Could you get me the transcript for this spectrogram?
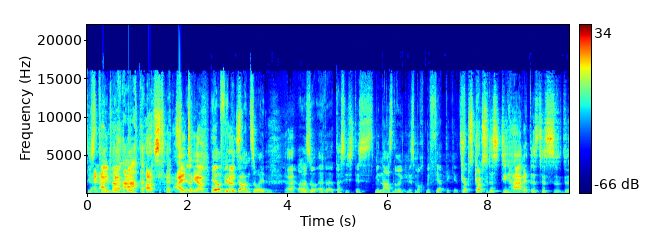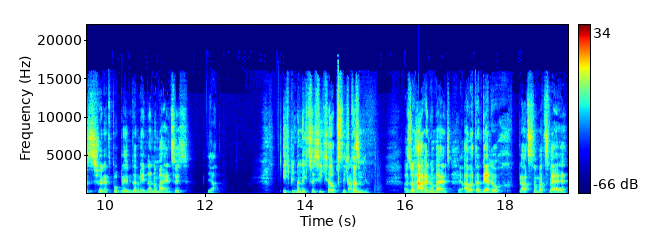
das ein Thema Altherren-Podcast. Ein Altherren-Podcast. Ja, für die ganz Alten. Ja. Also äh, das ist das mit Nasenrücken, das macht mich fertig jetzt. Glaubst, glaubst du, dass die Haare dass das, das Schönheitsproblem der Männer Nummer eins ist? Ja. Ich bin mir nicht so sicher, ob es nicht Ganz dann... sicher. Also Haare Nummer eins. Ja. Aber dann wäre doch Platz Nummer zwei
